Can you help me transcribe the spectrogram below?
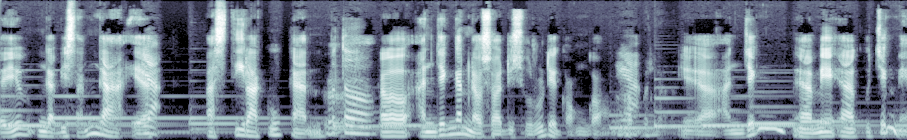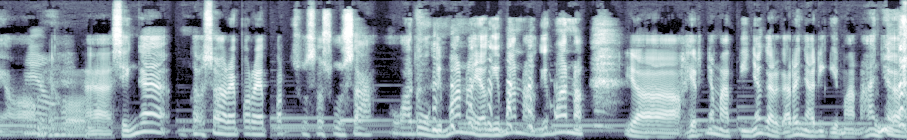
eh, you nggak bisa enggak ya, Iya. pasti lakukan. Betul. Kalau anjing kan nggak usah disuruh dia gonggong. Iya. Ya anjing, ya, me- eh, kucing meong. Meong. Oh. Nah, sehingga nggak usah repot-repot, susah-susah. Waduh, gimana ya, gimana, gimana. Ya akhirnya matinya gara-gara nyari gimananya.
